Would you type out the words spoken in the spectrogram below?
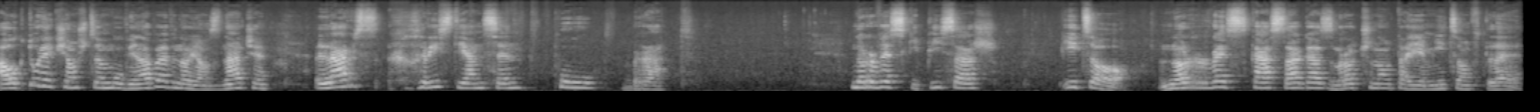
A o której książce mówię? Na pewno ją znacie. Lars Christiansen, Półbrat. Norweski pisarz. I co? Norweska saga z mroczną tajemnicą w tle.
